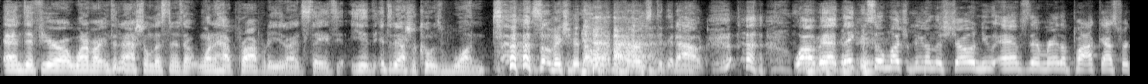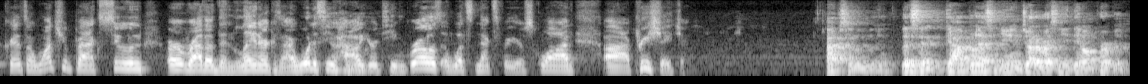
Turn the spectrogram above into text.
And if you're one of our international listeners that want to have property in the United States, the international code is one. so make sure that one first to get out. wow, man. Thank you so much for being on the show. New Amsterdam Radio, the podcast for creators. I want you back soon, or rather than later, because I want to see how your team grows and what's next for your squad. Uh, I uh, appreciate you. Absolutely. Listen, God bless and you enjoy the rest of your day on purpose.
